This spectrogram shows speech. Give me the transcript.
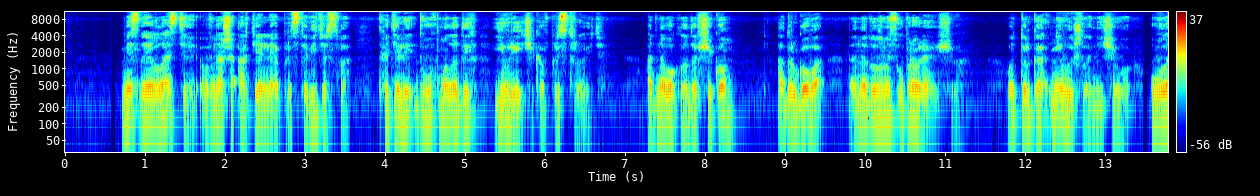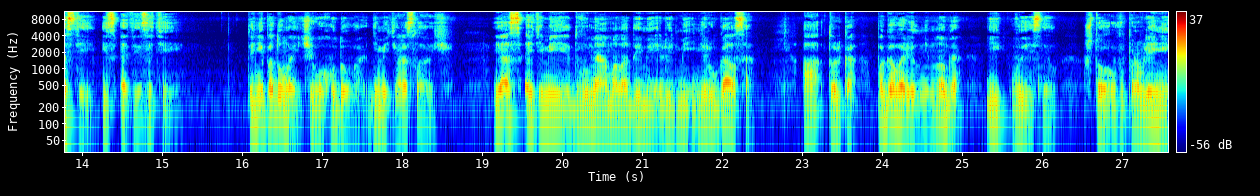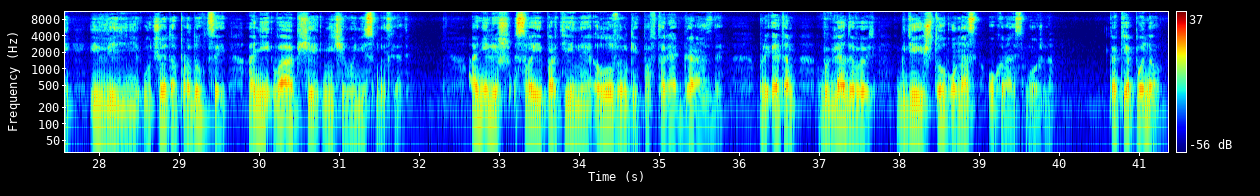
местные власти в наше артельное представительство хотели двух молодых еврейчиков пристроить. Одного кладовщиком, а другого на должность управляющего. Вот только не вышло ничего у властей из этой затеи. Ты не подумай, чего худого, Дмитрий Ярославович. Я с этими двумя молодыми людьми не ругался, а только поговорил немного и выяснил, что в управлении и в ведении учета продукции они вообще ничего не смыслят. Они лишь свои партийные лозунги повторять гораздо. При этом выглядывают, где и что у нас украсть можно. Как я понял,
